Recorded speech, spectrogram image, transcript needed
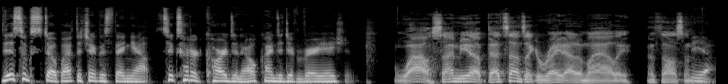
this looks dope. I have to check this thing out. 600 cards in there, all kinds of different variations. Wow. Sign me up. That sounds like right out of my alley. That's awesome. Yeah.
